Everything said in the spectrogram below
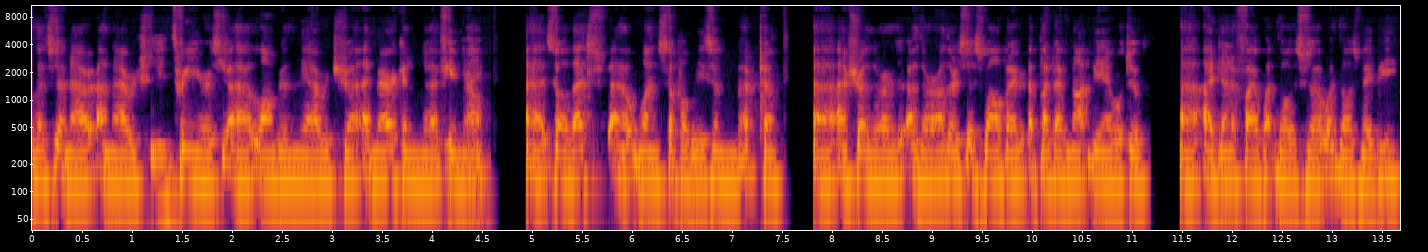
lives on, on average three years uh, longer than the average uh, American uh, female. so that's one simple reason, but uh, I'm sure there are there are others as well, but but I've not been able to uh, identify what those uh, what those may be.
